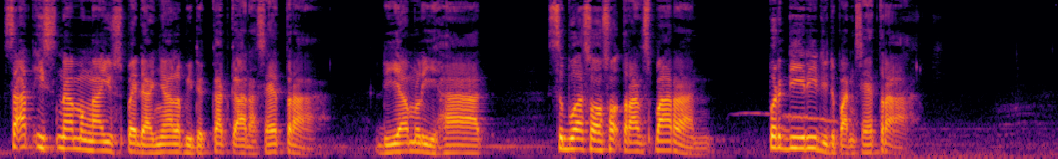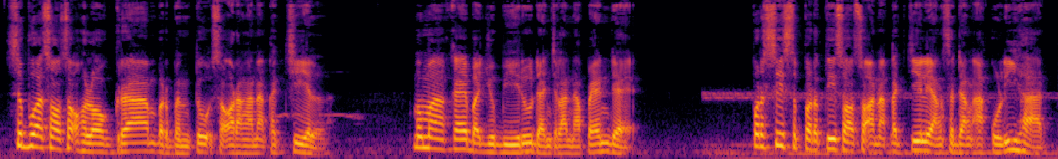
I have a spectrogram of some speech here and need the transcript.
Saat Isna mengayuh sepedanya lebih dekat ke arah setra, dia melihat sebuah sosok transparan berdiri di depan setra. Sebuah sosok hologram berbentuk seorang anak kecil, memakai baju biru dan celana pendek Persis seperti sosok anak kecil yang sedang aku lihat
